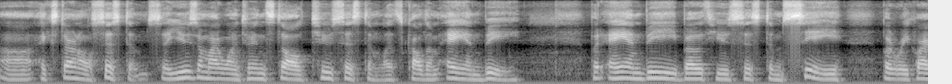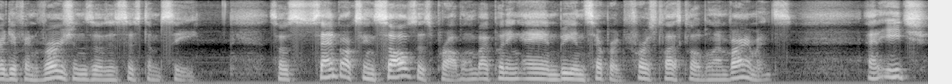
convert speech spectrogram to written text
uh, external systems. A user might want to install two systems, let's call them A and B, but A and B both use system C but require different versions of the system C. So sandboxing solves this problem by putting A and B in separate first-class global environments. And each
